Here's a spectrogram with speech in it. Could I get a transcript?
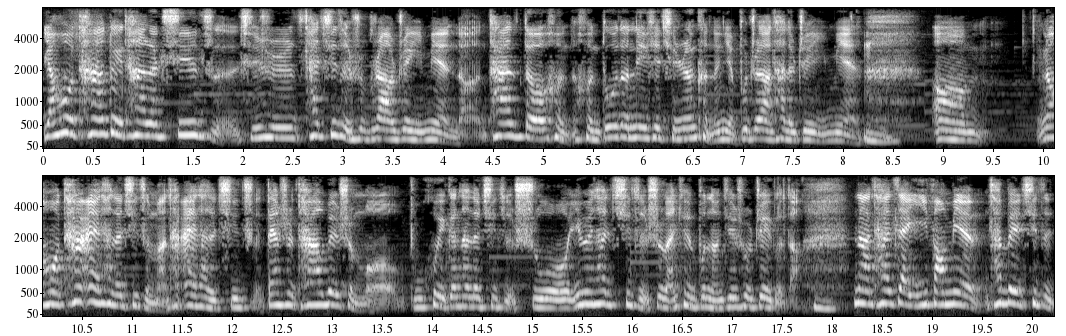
然后他对他的妻子，其实他妻子是不知道这一面的，他的很很多的那些情人可能也不知道他的这一面，嗯嗯。然后他爱他的妻子嘛，他爱他的妻子，但是他为什么不会跟他的妻子说？因为他的妻子是完全不能接受这个的。嗯那他在一方面，他被妻子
